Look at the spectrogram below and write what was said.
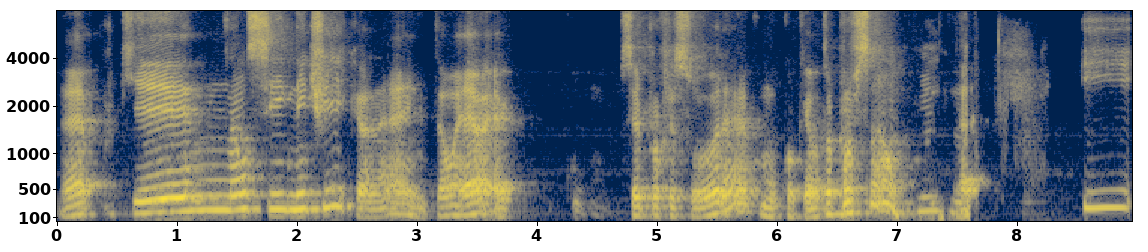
né? Porque não se identifica, né? Então é, é ser professor é como qualquer outra profissão. Uhum. Né? E,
